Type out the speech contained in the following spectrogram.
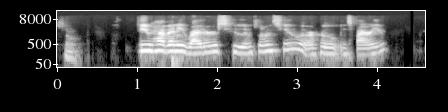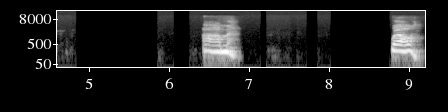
So, do you have any writers who influence you or who inspire you? Um, well,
